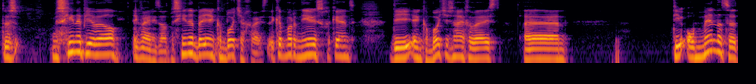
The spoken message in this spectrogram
Dus misschien heb je wel, ik weet niet wat, misschien ben je in Cambodja geweest. Ik heb mariniers gekend die in Cambodja zijn geweest. En die op het moment dat ze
